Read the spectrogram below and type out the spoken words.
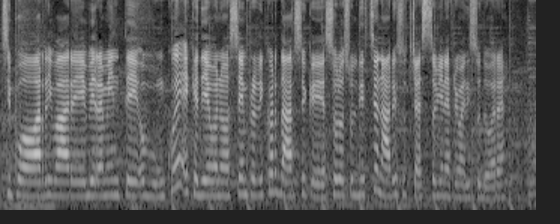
si può arrivare veramente ovunque e che devono sempre ricordarsi che solo sul dizionario il successo viene prima di sudore.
